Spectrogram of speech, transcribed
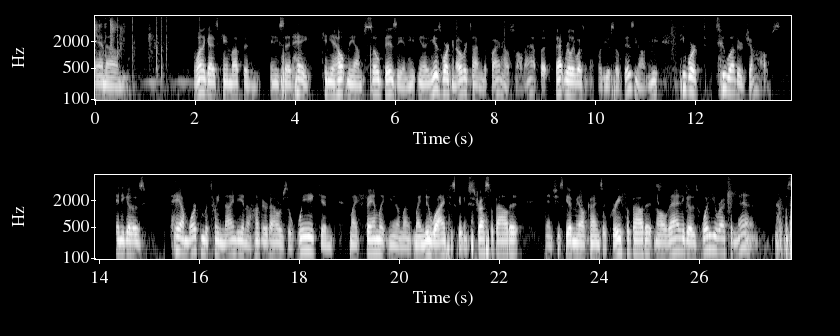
and um, one of the guys came up and, and he said, Hey, can you help me? I'm so busy. And he, you know, he was working overtime in the firehouse and all that, but that really wasn't what he was so busy on. He, he worked two other jobs and he goes, Hey, I'm working between 90 and 100 hours a week. And my family, you know, my, my new wife is getting stressed about it and she's giving me all kinds of grief about it and all that. He goes, What do you recommend? And I was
